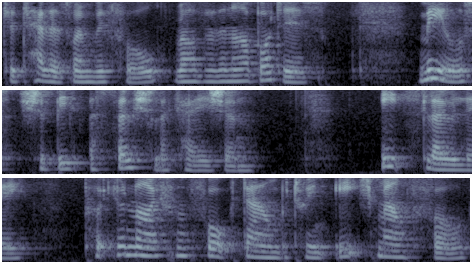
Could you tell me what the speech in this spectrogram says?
to tell us when we're full rather than our bodies. Meals should be a social occasion. Eat slowly. Put your knife and fork down between each mouthful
